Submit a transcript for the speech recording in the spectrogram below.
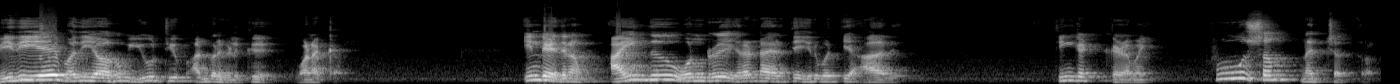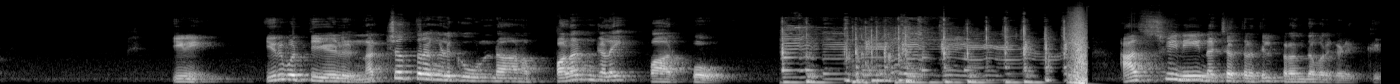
விதியே மதியாகும் யூடியூப் அன்பர்களுக்கு வணக்கம். இன்றைய தினம் ஐந்து ஒன்று இரண்டாயிரத்தி இருபத்தி ஆறு திங்கட்கிழமை பூசம் நட்சத்திரம். இனி இருபத்தி ஏழு நட்சத்திரங்களுக்கு உண்டான பலன்களை பார்ப்போம். அஸ்வினி நட்சத்திரத்தில் பிறந்தவர்களுக்கு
